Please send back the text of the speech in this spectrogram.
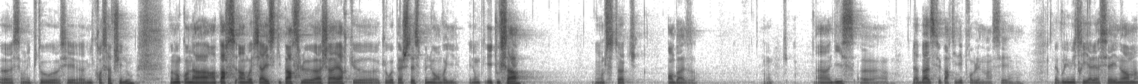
on est plutôt c'est Microsoft chez nous. Donc on a un, un, web service qui parse le HAR que, que peut nous renvoyer. Et, donc, et tout ça, on le stocke en base. Donc, indice, euh, la base fait partie des problèmes. Hein. la volumétrie elle est assez énorme.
